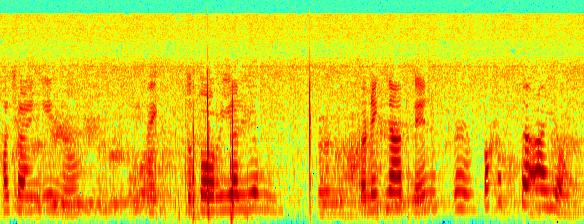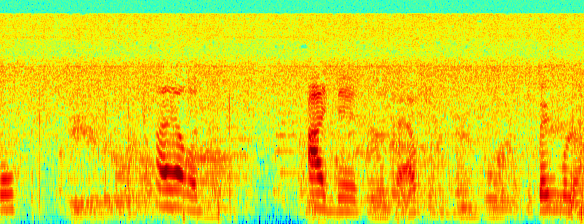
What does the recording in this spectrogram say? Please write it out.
naka-sign in, no? Ay, tutorial yun. Connect natin. Eh, bakit ba ayaw mo? Ayaw ko. I did. Itay mo lang.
